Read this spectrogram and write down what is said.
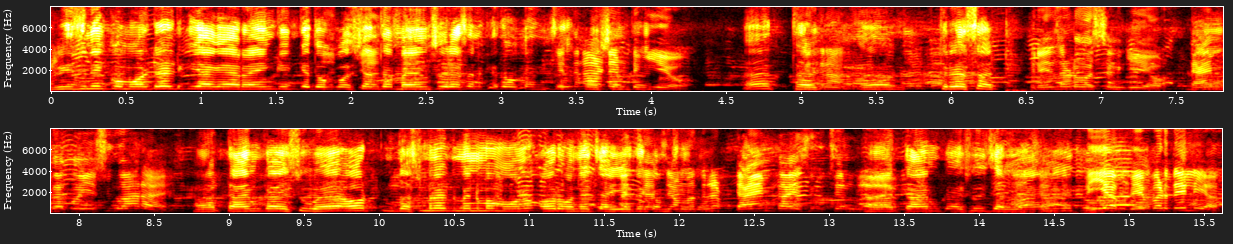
रीजनिंग को मॉडरेट किया गया रैंकिंग के दो क्वेश्चन थे मैंसुरेशन के दो क्वेश्चन किए हो। तिरसठ। तिरसठ क्वेश्चन किए हो। टाइम का कोई इशू आ रहा है? हाँ टाइम का इशू है और दस मिनट मिनिमम और होने चाहिए थे अच्छा कम अच्छा से कम। मतलब टाइम का इशू चल रहा हाँ है। टाइम का इशू चल रहा है। भैया पेपर दे लिया?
